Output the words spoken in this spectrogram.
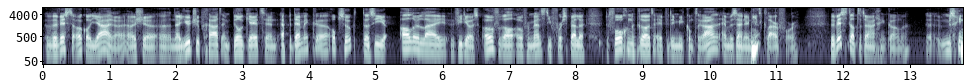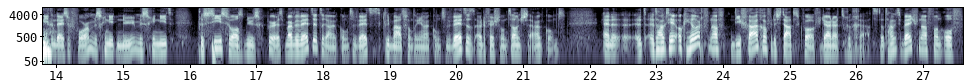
we wisten ook al jaren, als je uh, naar YouTube gaat en Bill Gates en Epidemic uh, opzoekt, dan zie je allerlei video's overal over mensen die voorspellen de volgende grote epidemie komt eraan en we zijn er niet klaar voor. We wisten dat het eraan ging komen. misschien niet in deze vorm, misschien niet nu, misschien niet precies zoals het nu is gebeurd, maar we weten dat het eraan komt. We weten dat de klimaatverandering aankomt. We weten dat artificial intelligence eraan komt. En het, het hangt ook heel erg vanaf die vraag over de status quo, of je daar naar terug gaat. Dat hangt een beetje vanaf van of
